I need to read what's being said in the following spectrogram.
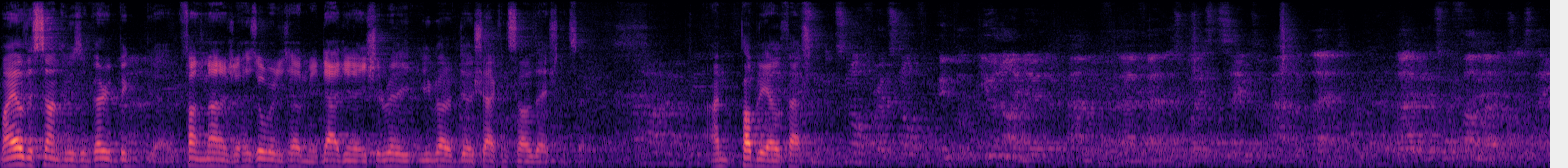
my eldest son, who's a very big uh, fund manager, has already told me, Dad, you know, you should really, you've got to do a share consolidation. So I'm probably old-fashioned. It's not for, it's not for people, you and I know that pound of uh, feathers weighs the same as a pound of lead. Uh, but it's for fund managers, they,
